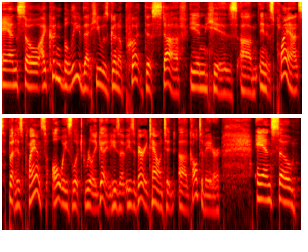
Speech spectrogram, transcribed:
And so I couldn't believe that he was going to put this stuff in his um, in his plants, but his plants always looked really good. He's a he's a very talented uh, cultivator, and so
